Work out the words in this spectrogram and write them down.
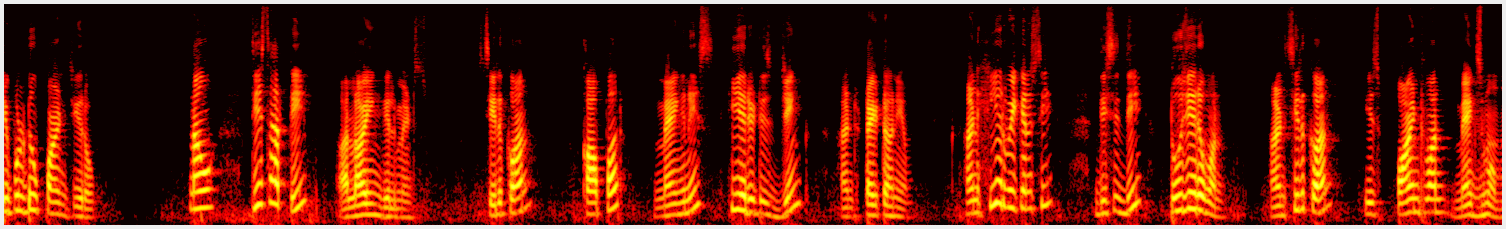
222.0. Now, these are the alloying elements. Silicon, copper, manganese, here it is zinc and titanium. And here we can see this is the 201 and silicon is 0.1 maximum.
